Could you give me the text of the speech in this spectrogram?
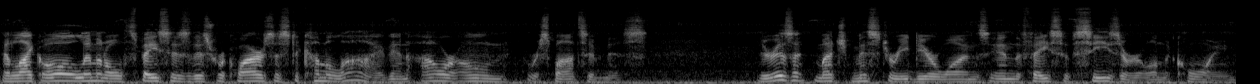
And like all liminal spaces, this requires us to come alive in our own responsiveness. There isn't much mystery, dear ones, in the face of Caesar on the coin.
